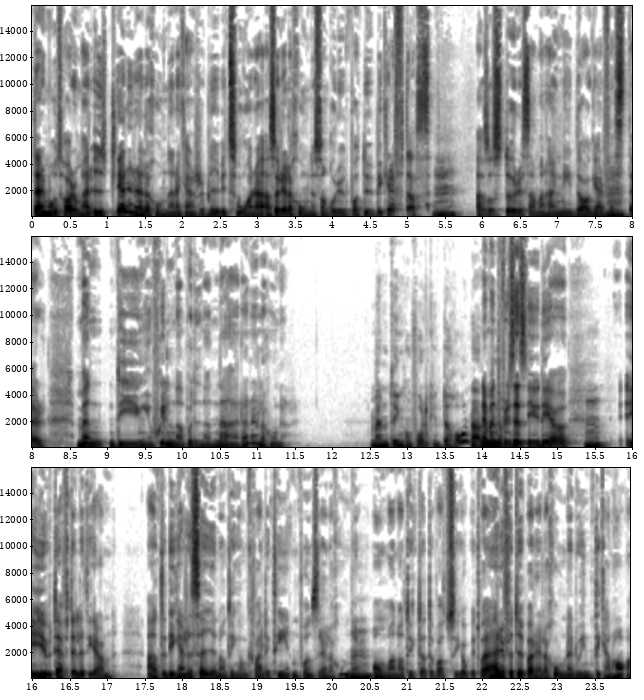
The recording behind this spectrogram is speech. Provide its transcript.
Däremot har de här ytligare relationerna kanske blivit svåra. Alltså relationer som går ut på att du bekräftas. Mm. Alltså större sammanhang, middagar, fester. Men det är ju ingen skillnad på dina nära relationer. Men tänk om folk inte har nära Nej, men precis. Det är ju det jag Mm. är ute efter lite grann. Att det kanske säger någonting om kvaliteten på ens relationer. Mm. Om man har tyckt att det varit så jobbigt. Vad är det för typ av relationer du inte kan ha?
